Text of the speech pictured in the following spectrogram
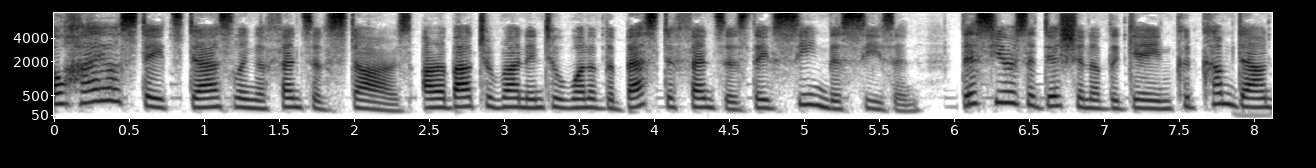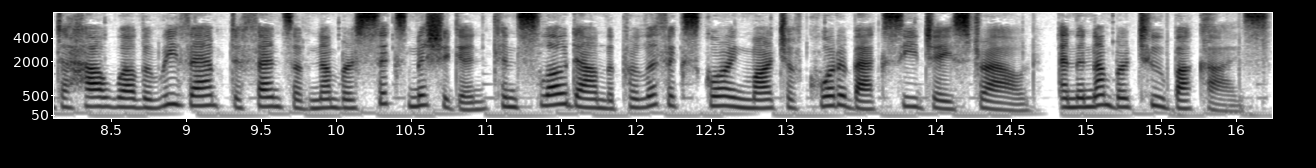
Ohio State's dazzling offensive stars are about to run into one of the best defenses they've seen this season. This year's edition of the game could come down to how well the revamped defense of number 6 Michigan can slow down the prolific scoring march of quarterback CJ Stroud and the number 2 Buckeyes.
